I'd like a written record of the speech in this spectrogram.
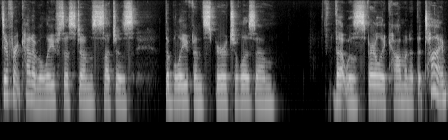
different kind of belief systems, such as the belief in spiritualism, that was fairly common at the time,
